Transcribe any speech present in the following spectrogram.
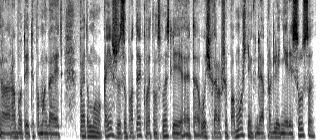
э, работает и помогает. Поэтому, конечно же, Супротек в этом смысле это очень хороший помощник для продления ресурса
